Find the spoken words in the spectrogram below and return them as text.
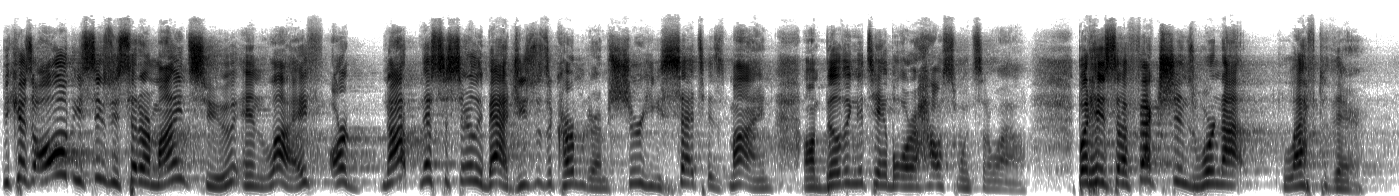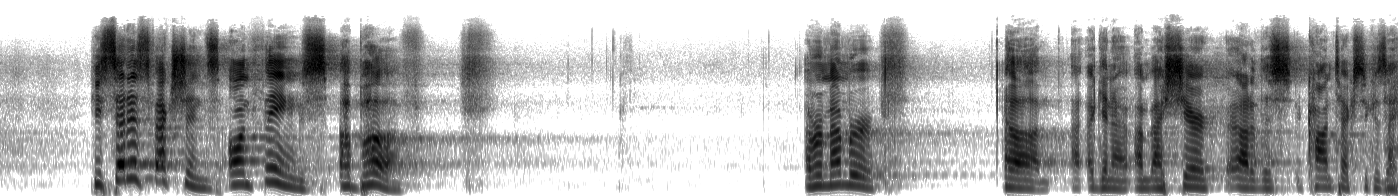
Because all of these things we set our mind to in life are not necessarily bad. Jesus was a carpenter. I'm sure he set his mind on building a table or a house once in a while. But his affections were not left there. He set his affections on things above. I remember, uh, again, I, I, share out of this context because I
